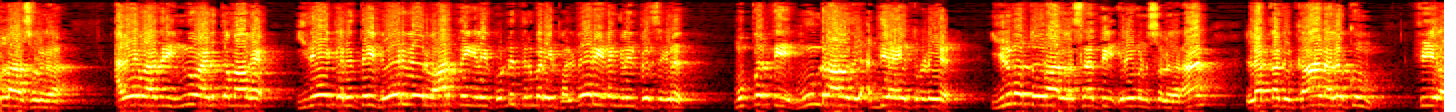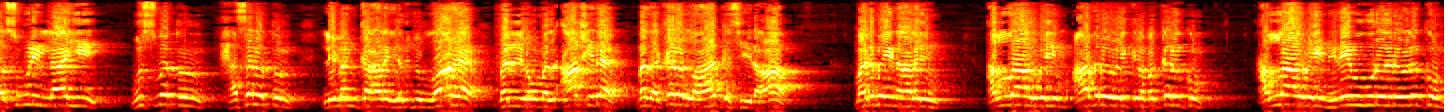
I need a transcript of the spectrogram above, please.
அல்லாஹ் சொல்கிறார் அதே மாதிரி இன்னும் அழுத்தமாக இதே கருத்தை வேறு வேறு வார்த்தைகளை கொண்டு திருமறை பல்வேறு இடங்களில் பேசுகிறது. முப்பத்தி மூன்றாவது அத்தியாயத்தினுடைய இருபத்தோராவது வசனத்தில் இறைவன் சொல்லுகிறான் லக்கது கான் அலக்கும் ஃபீ ரசூலில்லாஹி உஸ்வத்துன் ஹசனத்துன் லிமன் கான எருஜுல்லாஹ வல் யௌமல் ஆகிர கசீரா. மறுமை நாளையும் அல்லாஹுவையும் ஆதரவு வைக்கிற மக்களுக்கும் அல்லாஹுவை நினைவு கூறுகிறவர்களுக்கும்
